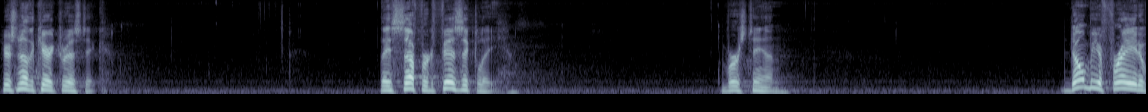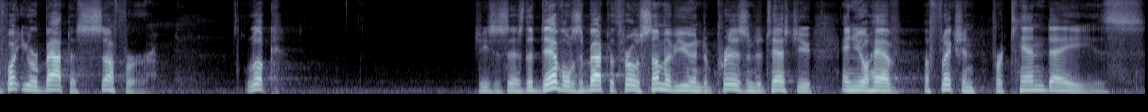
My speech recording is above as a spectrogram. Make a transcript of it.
Here's another characteristic they suffered physically. Verse 10. Don't be afraid of what you're about to suffer. Look, Jesus says, The devil is about to throw some of you into prison to test you, and you'll have affliction for 10 days.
